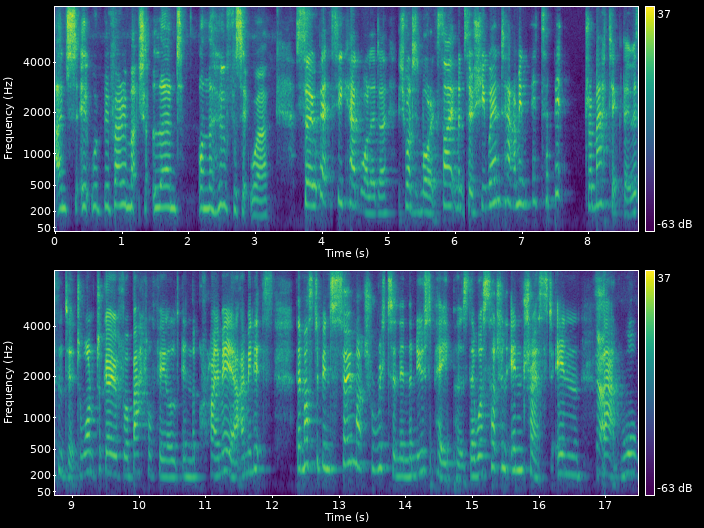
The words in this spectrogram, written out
and it would be very much learned on the hoof, as it were. So Betsy Cadwallader, she wanted more excitement, so she went out. I mean, it's a bit dramatic though isn't it? To want to go for a battlefield in the crimea. I mean it's there must have been so much written in the newspapers. There was such an interest in yeah. that war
